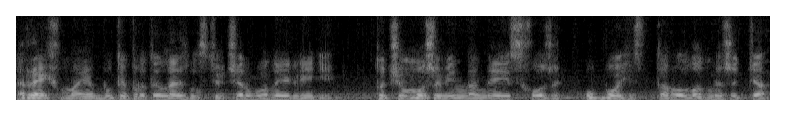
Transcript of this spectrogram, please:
Рейх має бути протилежністю червоної лінії. То чому ж він на неї схожий? Убогість та голодне життя,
